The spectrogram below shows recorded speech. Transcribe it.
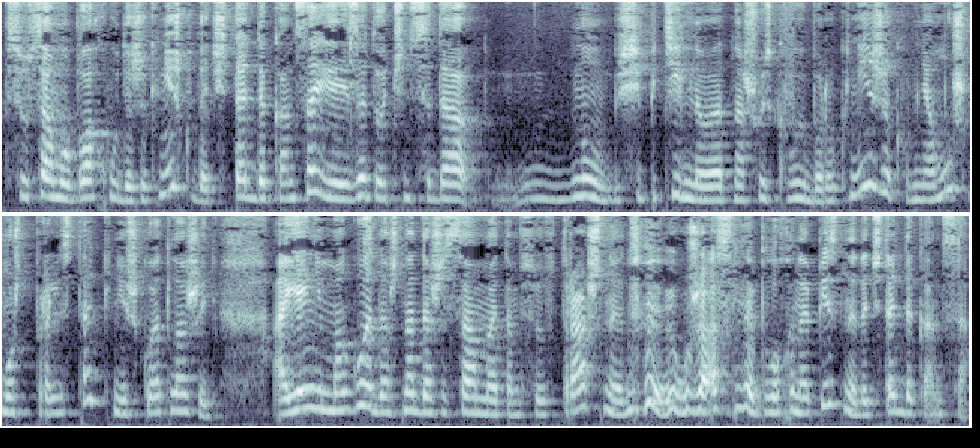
всю самую плохую даже книжку дочитать до конца. Я из этого очень всегда ну, щепетильно отношусь к выбору книжек. У меня муж может пролистать книжку и отложить. А я не могу, я должна даже самое там все страшное, ужасное, плохо написанное дочитать до конца.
